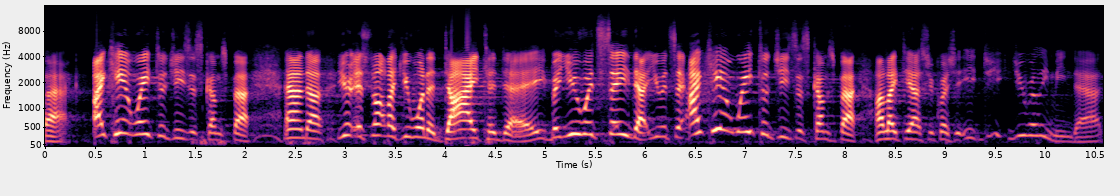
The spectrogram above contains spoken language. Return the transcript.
back. I can't wait till Jesus comes back. And uh, it's not like you want to die today, but you would say that. You would say, I can't wait till Jesus comes back. I'd like to ask you a question. Do you, do you really mean that?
